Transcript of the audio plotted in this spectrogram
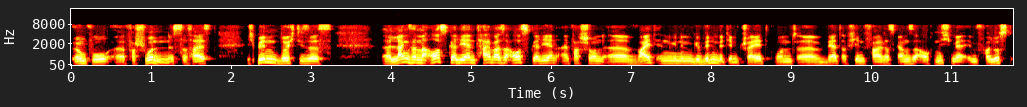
irgendwo äh, verschwunden ist. Das heißt, ich bin durch dieses äh, langsamer ausskalieren, teilweise ausskalieren, einfach schon äh, weit in einem Gewinn mit dem Trade und äh, werde auf jeden Fall das Ganze auch nicht mehr im Verlust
